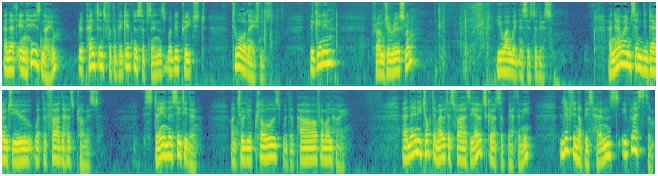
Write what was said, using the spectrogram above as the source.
and that in his name repentance for the forgiveness of sins would be preached to all nations, beginning from Jerusalem. You are witnesses to this. And now I'm sending down to you what the Father has promised. Stay in the city then, until you're clothed with the power from on high. And then he took them out as far as the outskirts of Bethany. Lifting up his hands, he blessed them.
